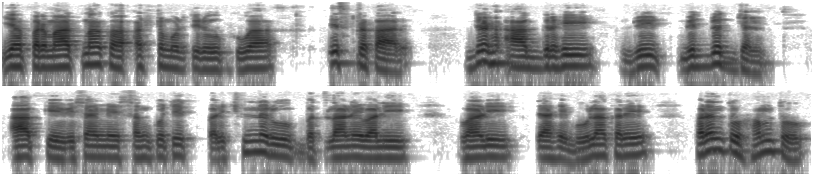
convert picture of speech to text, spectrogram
यह परमात्मा का अष्टमूर्ति रूप हुआ। इस प्रकार दृढ़ आग्रही विद्वजन आपके विषय में संकुचित, परिच्छिन्न रूप बतलाने वाली वाणी चाहे बोला करे, परंतु हम तो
